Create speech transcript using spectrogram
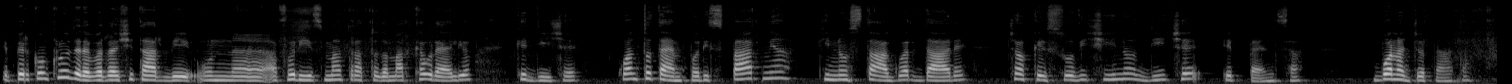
E per concludere vorrei citarvi un uh, aforisma tratto da Marco Aurelio che dice quanto tempo risparmia chi non sta a guardare ciò che il suo vicino dice e pensa. Buona giornata.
